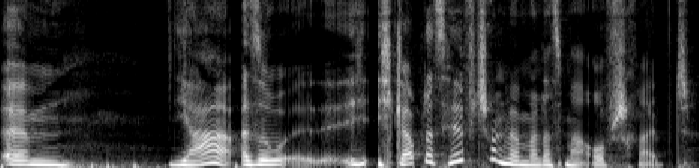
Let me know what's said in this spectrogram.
Ähm, ja, also ich, ich glaube, das hilft schon, wenn man das mal aufschreibt.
